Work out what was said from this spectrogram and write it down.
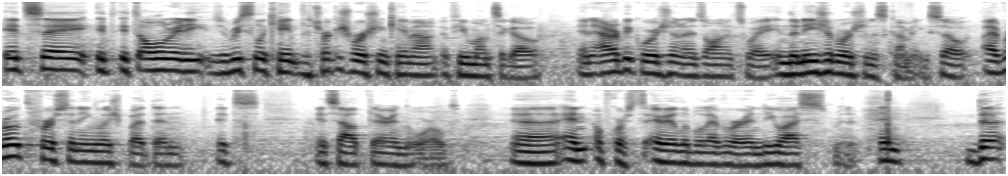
it's a it, it already recently came the Turkish version came out a few months ago. An Arabic version is on its way. Indonesian version is coming. So I wrote first in English, but then it's it's out there in the world, uh, and of course it's available everywhere in the U.S. And the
